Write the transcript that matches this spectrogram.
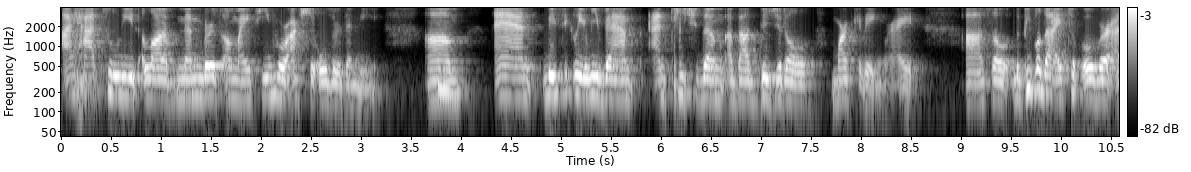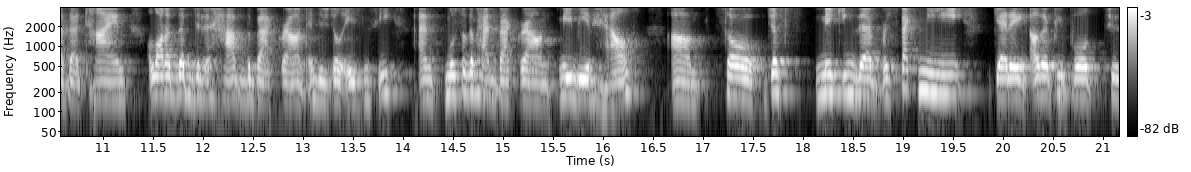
I had to lead a lot of members on my team who are actually older than me. Um, mm. And basically revamp and teach them about digital marketing, right? Uh, so the people that I took over at that time, a lot of them didn't have the background in digital agency, and most of them had background maybe in health Um, so just making them respect me, getting other people to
